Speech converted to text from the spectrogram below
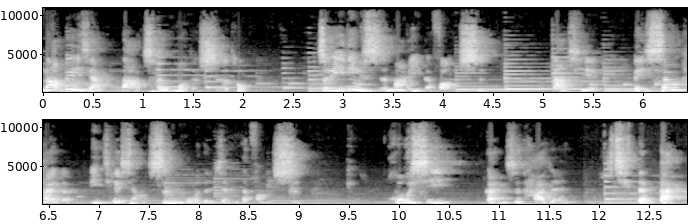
那背甲，那沉默的舌头，这一定是蚂蚁的方式，那些被伤害的并且想生活的人的方式。呼吸，感知他人。以及等待。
